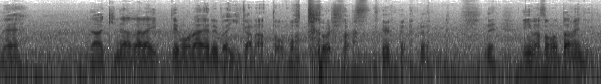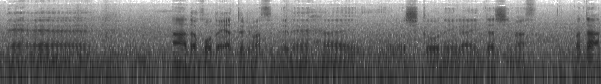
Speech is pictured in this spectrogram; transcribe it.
ー、ね泣きながら言ってもらえればいいかなと思っております。ね、今そのためにね、えー、ああだこうだやっておりますんでね、はい、よろしくお願いいたします。また、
